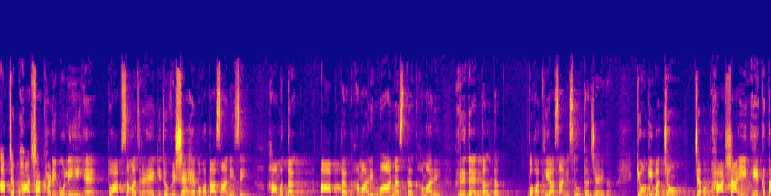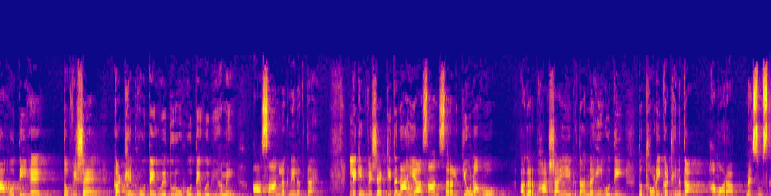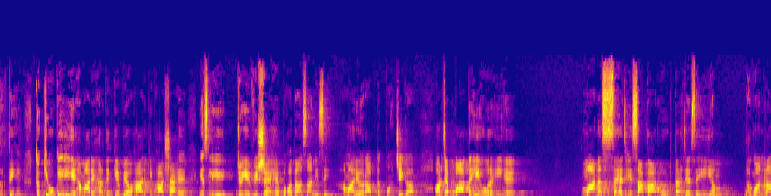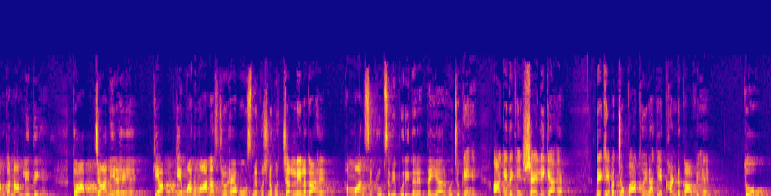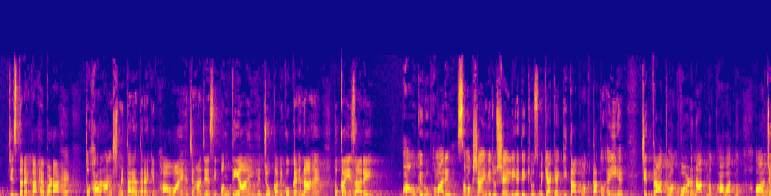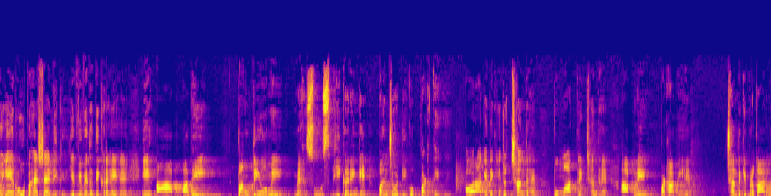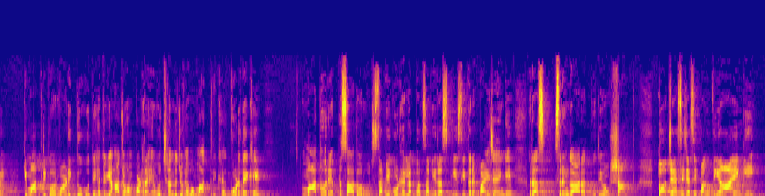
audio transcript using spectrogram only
अब जब भाषा खड़ी बोली ही है तो आप समझ रहे हैं कि जो विषय है बहुत आसानी से, हम तक, आप तक, हमारे मानस तक, हमारे हृदय तल तक बहुत ही आसानी से उतर जाएगा। क्योंकि बच्चों, जब भाषाई एकता होती है तो विषय कठिन होते हुए, दुरु होते हुए भी हमें आसान लगने लगता है। लेकिन विषय कितना ही आसान, सरल क्यों ना हो, अगर भाषाई एकता नहीं होती तो थोड़ी कठिनता हम और आप महसूस करते हैं। तो क्योंकि ये हमारे हर दिन के व्यवहार की भाषा है, इसलिए जो ये विषय है, बहुत आसानी से हमारे और आप तक पहुंचेगा। और जब बात ही हो रही है, मानस सहज ही साकार हो उठता है, जैसे ही हम भगवान राम का नाम लेते हैं। तो आप जान ही रहे हैं कि अब ये मन मानस जो है, वो उसमें कुछ ना कुछ चलने लगा है। हम मानसिक रूप से भी पूरी तरह तैयार हो चुके हैं। आगे देखें, शैली क्या है? देखिए बच्चों, बात हुई ना कि ये खंड काव्य है तो जिस तरह का है, बड़ा है। तो हर अंश में तरह तरह के भाव आए हैं, जहाँ जैसी पंक्तियाँ आई हैं, जो कवि को कहना है तो कई सारे भावों के रूप हमारे समक्ष आएँगे, जो शैली है, देखिए उसमें क्या क्या गीतात्मकता तो है ही है। चित्रात्मक, वर्णनात्मक, भावात्मक, और जो ये रूप हैं शैली के, ये विविध दिख रहे हैं, ये आप अभी पंक्तियों में महसूस भी करेंगे पंचवटी को पढ़ते हुए। और आगे देखिए, जो छंद है, वो मात्रिक छंद है। आपने पढ़ा भी है छंद के प्रकार में कि मात्रिक और वर्णिक दो होते हैं तो यहाँ जो हम पढ़ रहे हैं, वो छंद जो है, वो मात्रिक है। गुण देखें माधुर्य प्रसाद और ऊज सभी गुण है। लगभग सभी रस भी इसी तरह पाए जाएँगे। रस, श्रृंगार, अद्भुत एवं शांत। तो जैसी जैसी पंक्तियाँ आएँगी,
